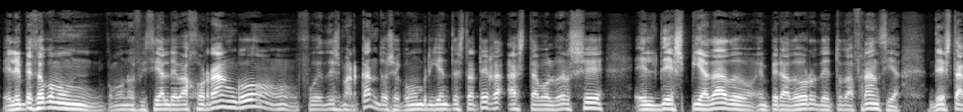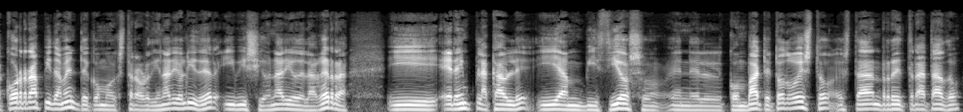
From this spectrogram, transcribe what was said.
él empezó como un, como un oficial de bajo rango, fue desmarcándose como un brillante estratega hasta volverse el despiadado emperador de toda Francia. Destacó rápidamente como extraordinario líder y visionario de la guerra, y era implacable y ambicioso en el combate. Todo esto está retratado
